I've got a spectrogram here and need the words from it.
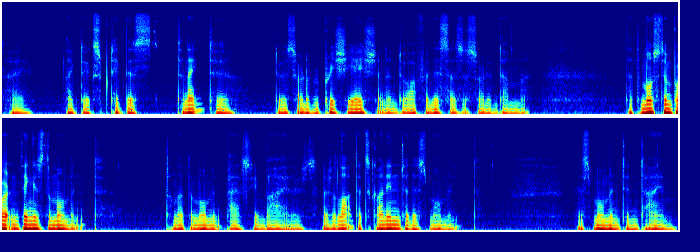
So I like to take this tonight to do a sort of appreciation and to offer this as a sort of Dhamma that the most important thing is the moment. Don't let the moment pass you by. There's, there's a lot that's gone into this moment, this moment in time.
